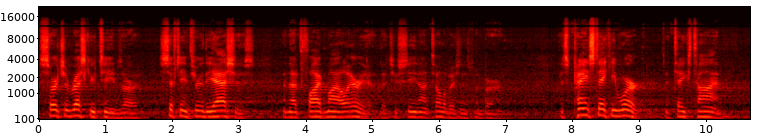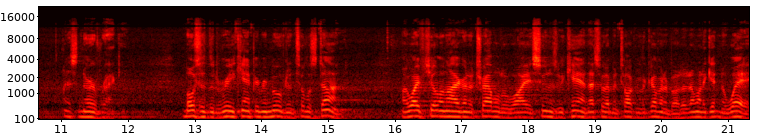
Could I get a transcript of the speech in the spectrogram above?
search and rescue teams are sifting through the ashes in that five mile area that you've seen on television that's been burned. It's painstaking work. It takes time. And it's nerve wracking. Most of the debris can't be removed until it's done. My wife Jill and I are going to travel to Hawaii as soon as we can. That's what I've been talking to the governor about. I don't want to get in the way.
